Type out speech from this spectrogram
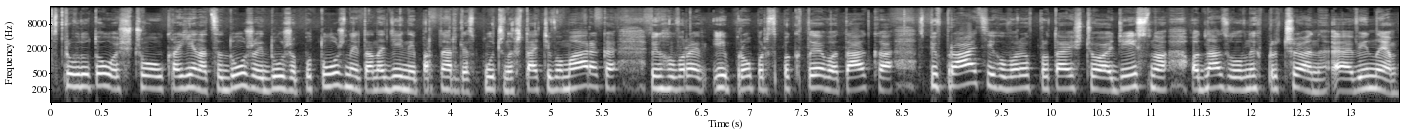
з приводу того, що Україна це дуже і дуже потужний та надійний партнер для Сполучених Штатів Америки. Він говорив і про перспективи так е, співпраці. Говорив про те, що дійсно одна з головних причин е, війни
